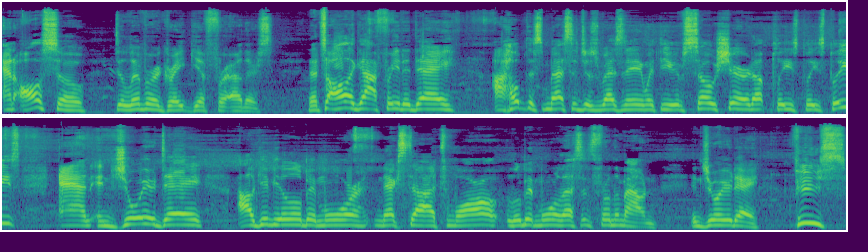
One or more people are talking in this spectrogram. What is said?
and also deliver a great gift for others? That's all I got for you today. I hope this message is resonating with you. If so, share it up, please, please, please, and enjoy your day. I'll give you a little bit more next uh, tomorrow, a little bit more lessons from the mountain. Enjoy your day. Peace,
